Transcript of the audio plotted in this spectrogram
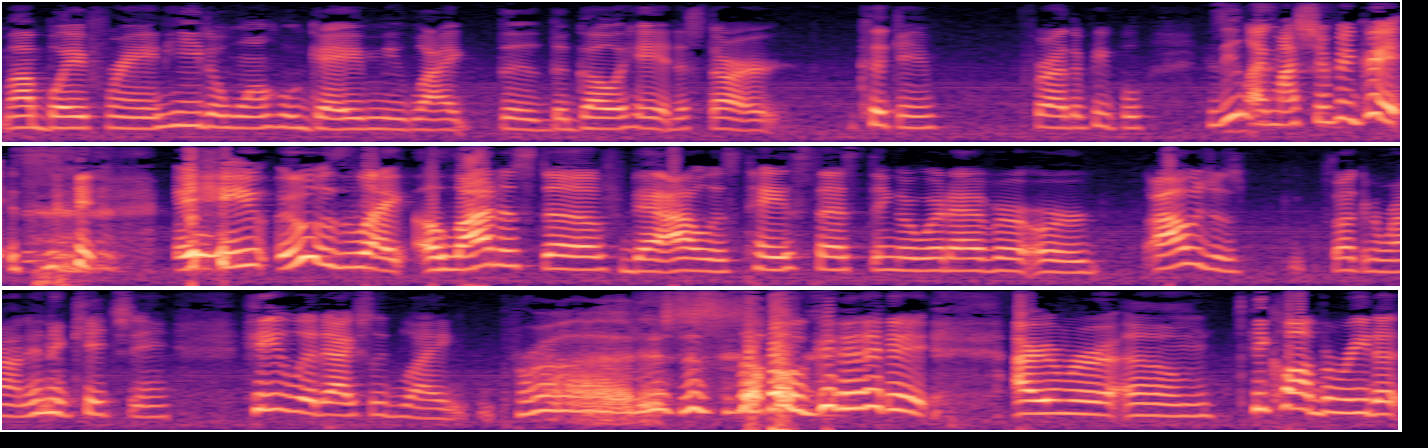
my boyfriend, he the one who gave me like the the go ahead to start cooking for other people cuz he like my shrimp and grits. and he it was like a lot of stuff that I was taste testing or whatever or I was just fucking around in the kitchen. He would actually be like, "Bruh, this is so good." I remember um he called burrito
